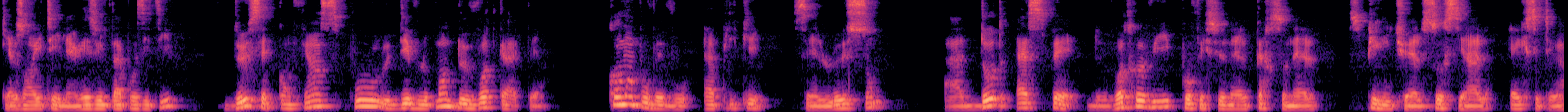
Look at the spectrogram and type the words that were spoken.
Quels ont été les résultats positifs de cette confiance pour le développement de votre caractère? Comment pouvez-vous appliquer ces leçons à d'autres aspects de votre vie professionnelle, personnelle, spirituelle, sociale, etc.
